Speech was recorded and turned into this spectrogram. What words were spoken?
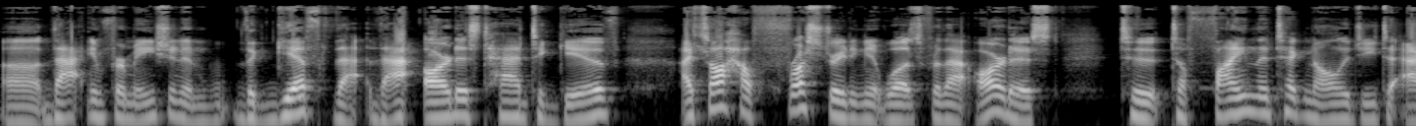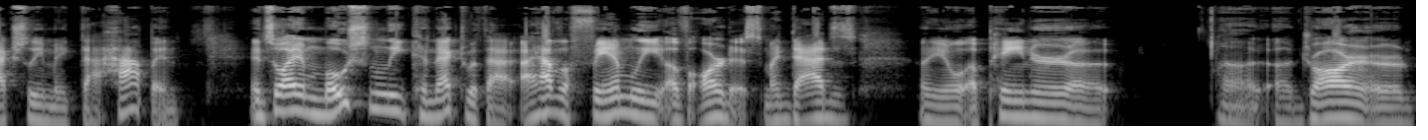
uh, that information and the gift that that artist had to give, I saw how frustrating it was for that artist to to find the technology to actually make that happen. And so I emotionally connect with that. I have a family of artists. My dad's, uh, you know, a painter, a, a, a drawer, or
